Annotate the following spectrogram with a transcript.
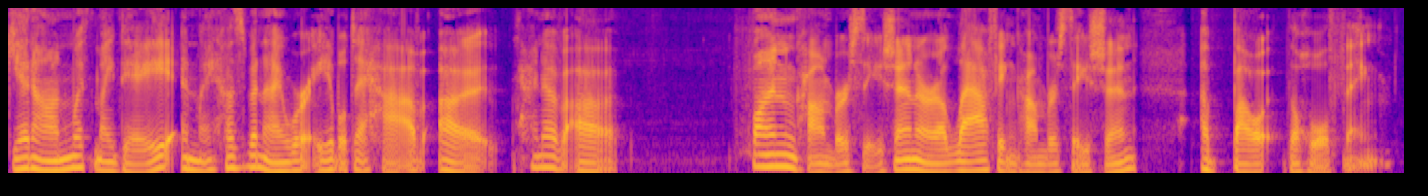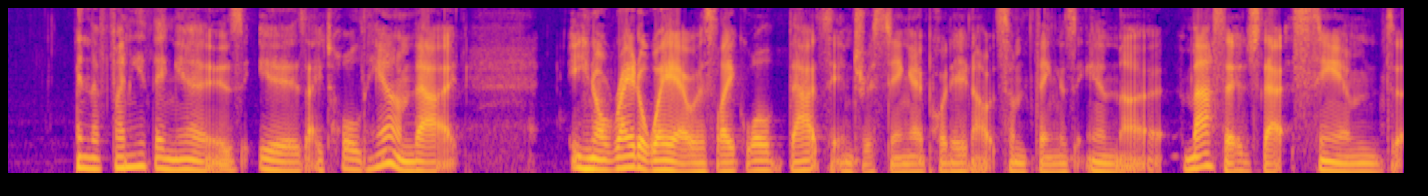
get on with my day. And my husband and I were able to have a kind of a fun conversation or a laughing conversation about the whole thing. And the funny thing is, is I told him that you know, right away I was like, well, that's interesting. I pointed out some things in the message that seemed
